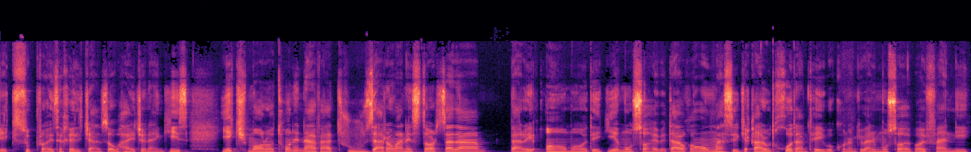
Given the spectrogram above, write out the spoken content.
یک سپرایز خیلی جذاب و هیجان انگیز یک ماراتون 90 روزه رو من استارت زدم. برای آمادگی مصاحبه. در واقع اون مسیری که قرار بود خودم طی بکنم که برای مصاحبه های فنی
